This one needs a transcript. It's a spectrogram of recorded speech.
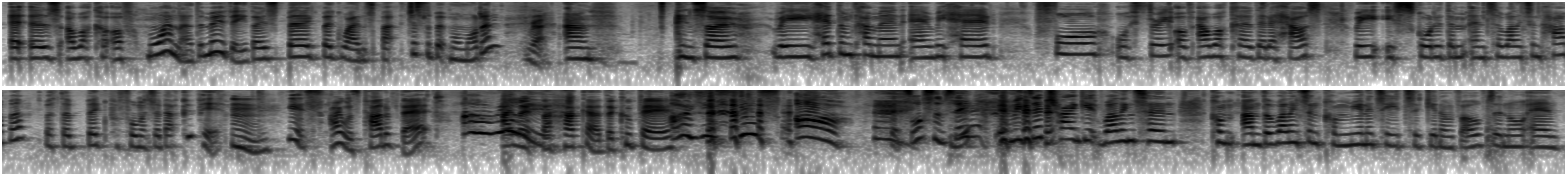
it is a waka of Moana, the movie. Those big big ones, but just a bit more modern. Right. Um, and so we had them come in and we had four or three of our waka that are housed. We escorted them into Wellington Harbour with a big performance about kupe. Mm. Yes. I was part of that. Oh, really? I learnt the haka, the kupe. Oh, yes, yes. oh, that's awesome. See? Yeah. And we did try and get Wellington, com- um, the Wellington community to get involved and all. And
